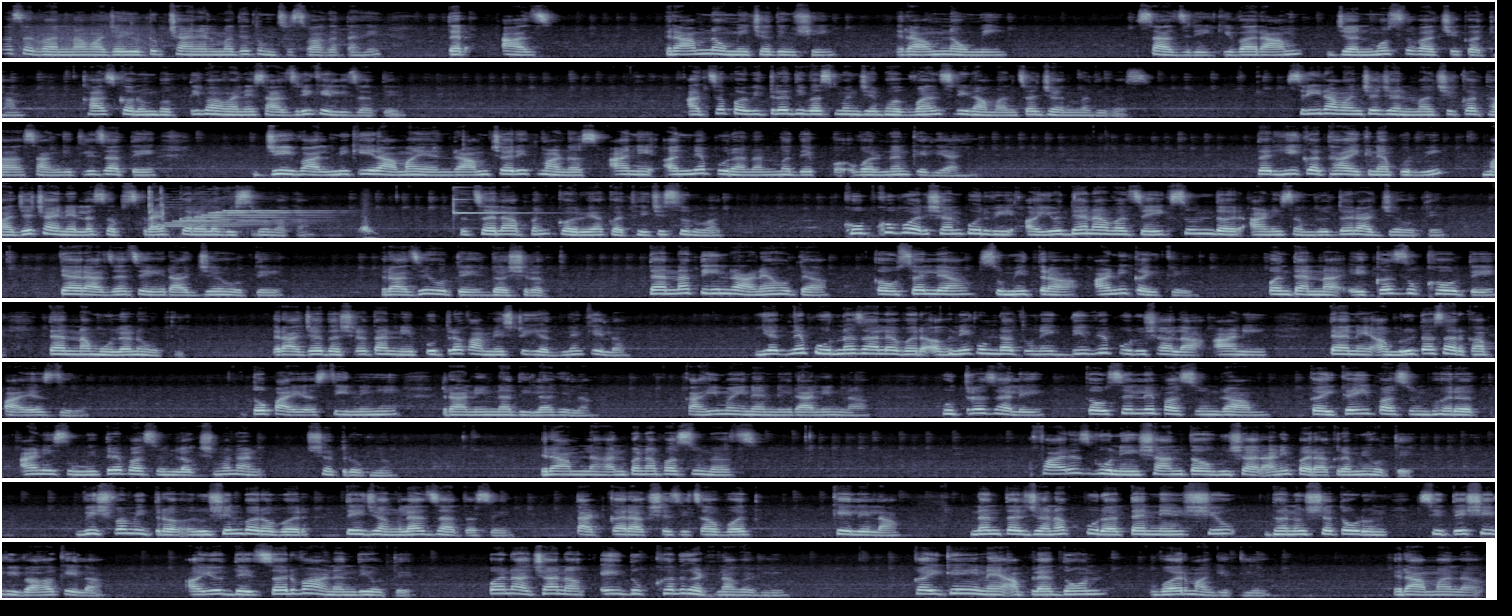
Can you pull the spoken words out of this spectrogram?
सर्वांना. माझ्या यूट्यूब चॅनलमध्ये तुमचं स्वागत आहे. तर आज रामनवमीच्या दिवशी रामनवमी साजरी किंवा राम जन्मोत्सवाची कथा खास करून भक्तिभावाने साजरी केली जाते. आजचा पवित्र दिवस म्हणजे भगवान श्रीरामांचा जन्मदिवस. श्रीरामांच्या जन्माची कथा सांगितली जाते जी वाल्मिकी रामायण रामचरित मानस आणि अन्य पुराणांमध्ये प वर्णन केली आहे. तर ही कथा ऐकण्यापूर्वी माझ्या चॅनेलला सबस्क्राईब करायला विसरू नका. तर चला आपण करूया कथेची सुरुवात. खूप खूप वर्षांपूर्वी अयोध्या नावाचे एक सुंदर आणि समृद्ध राज्य होते. त्या राजाचे राज्य होते राजे होते दशरथ. त्यांना तीन राण्या होत्या कौसल्या सुमित्रा आणि कैकेयी. पण त्यांना एकच दुःख होते त्यांना मुलं नव्हती. राजा दशरथांनी पुत्रकामेष्टी यज्ञ केलं. यज्ञ पूर्ण झाल्यावर अग्निकुंडातून एक दिव्य पुरुष आला आणि त्याने अमृतासारखा पायस दिला. तो पायस तिन्ही राणींना दिला गेला. काही महिन्यांनी राणींना पुत्र झाले. कौशल्येपासून राम कैकईपासून भरत आणि सुमित्रेपासून लक्ष्मण आणि शत्रुघ्न. राम लहानपणापासूनच फारच गुणी शांत हुशार आणि पराक्रमी होते. विश्वमित्र ऋषींबरोबर ते जंगलात जात असे. ताटका राक्षसीचा वध केलेला. नंतर जनकपुरात त्यांनी शिव धनुष्य तोडून सीतेशी विवाह केला. अयोध्येत सर्व आनंदी होते. पण अचानक एक दुःखद घटना घडली. कैकेयीने आपल्या दोन वर मागितले. रामाला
